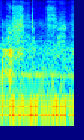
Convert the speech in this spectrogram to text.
まし。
